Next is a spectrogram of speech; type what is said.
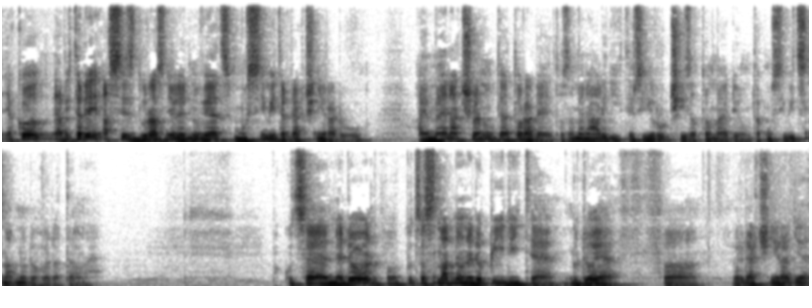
jako, já bych tady asi zdůraznil jednu věc, musí mít redakční radu a jména členů této rady, to znamená lidí, kteří ručí za to médium, tak musí být snadno dohledatelné. Pokud se, nedo, pokud se snadno nedopídíte, kdo je v, v redakční radě,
